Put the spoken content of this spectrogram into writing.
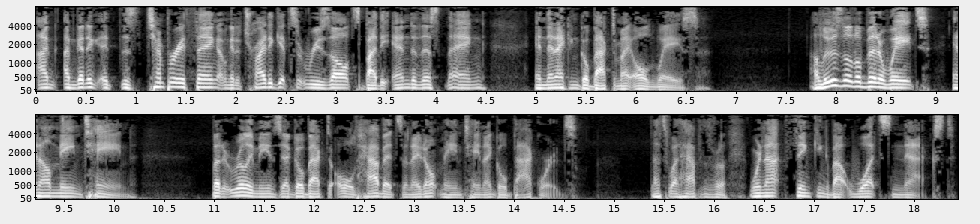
I'm, I'm going to get this temporary thing. I'm going to try to get some results by the end of this thing, and then I can go back to my old ways. I'll lose a little bit of weight and I'll maintain but it really means I go back to old habits and I don't maintain, I go backwards. That's what happens. We're not thinking about what's next.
